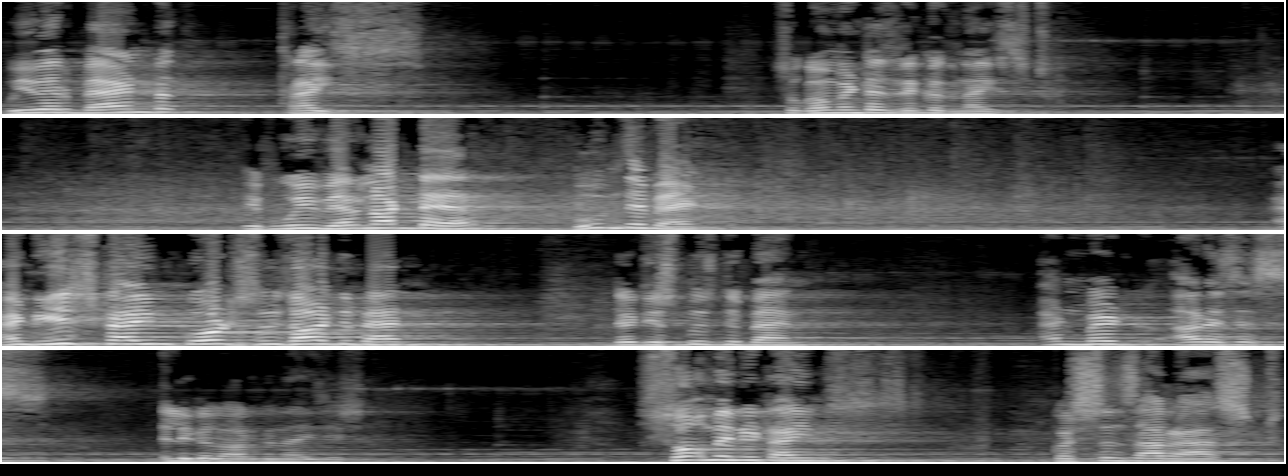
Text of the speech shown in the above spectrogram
We were banned thrice. So government has recognized. If we were not there, whom they banned? And each time courts resolved the ban, they dismissed the ban and made RSS illegal organization. So many times questions are asked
